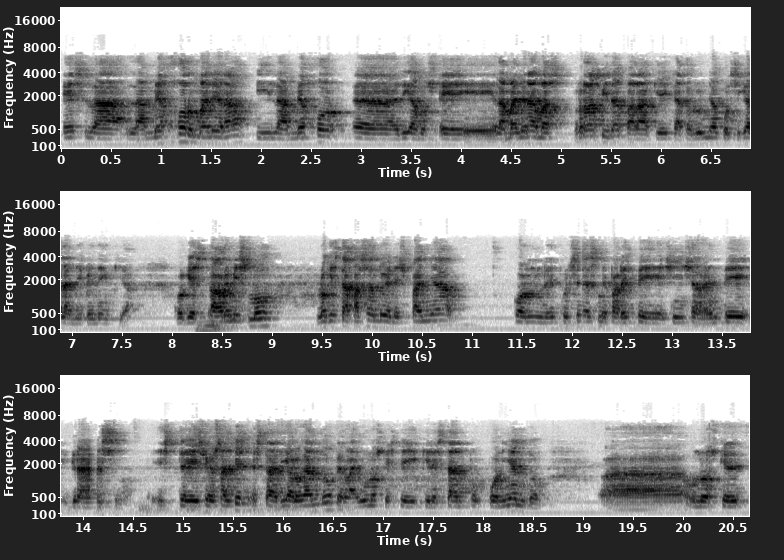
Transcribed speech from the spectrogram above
es la, la mejor manera y la mejor, eh, digamos, eh, la manera más rápida para que Cataluña consiga la independencia. Porque ahora mismo lo que está pasando en España con el proceso me parece sinceramente gravísimo. Este señor Sánchez está dialogando, pero hay unos que, este, que le están poniendo, uh, unos que,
